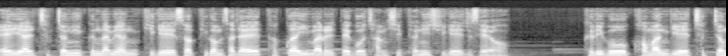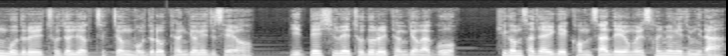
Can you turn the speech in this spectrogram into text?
AR 측정이 끝나면 기계에서 피검사자의 턱과 이마를 떼고 잠시 편히 쉬게 해주세요. 그리고 검안기의 측정 모드를 조절력 측정 모드로 변경해주세요. 이때 실내 조도를 변경하고 피검사자에게 검사 내용을 설명해줍니다.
